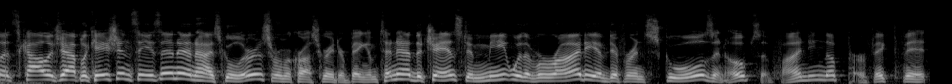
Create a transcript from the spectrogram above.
it's college application season, and high schoolers from across Greater Binghamton had the chance to meet with a variety of different schools in hopes of finding the perfect fit.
